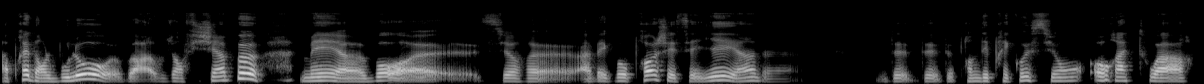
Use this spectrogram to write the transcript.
Après dans le boulot, bah, vous en fichez un peu, mais bon, sur, avec vos proches, essayez hein, de, de, de, prendre des précautions oratoires.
